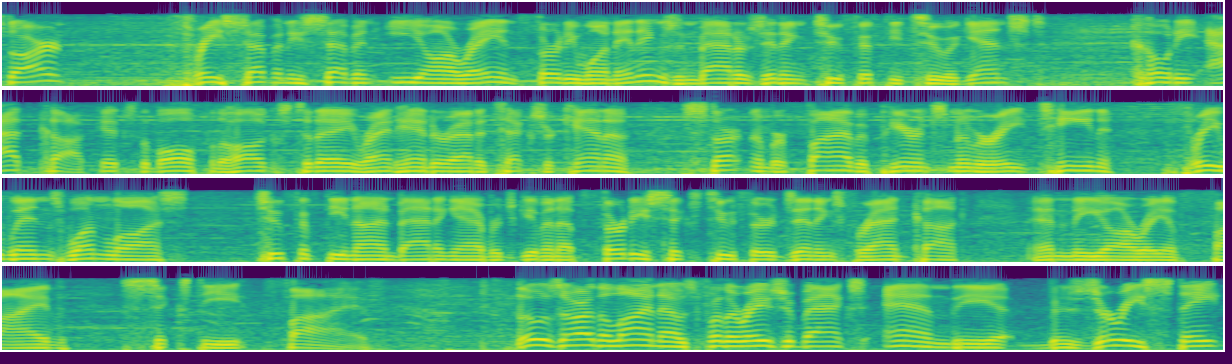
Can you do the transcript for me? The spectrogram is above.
start. 377 ERA in 31 innings, and batters hitting 252 against. Cody Adcock gets the ball for the Hogs today. Right-hander out of Texarkana. Start number five, appearance number 18. Three wins, one loss. 259 batting average, giving up 36 two thirds innings for Adcock and an ERA of 565. Those are the lineups for the Razorbacks and the Missouri State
